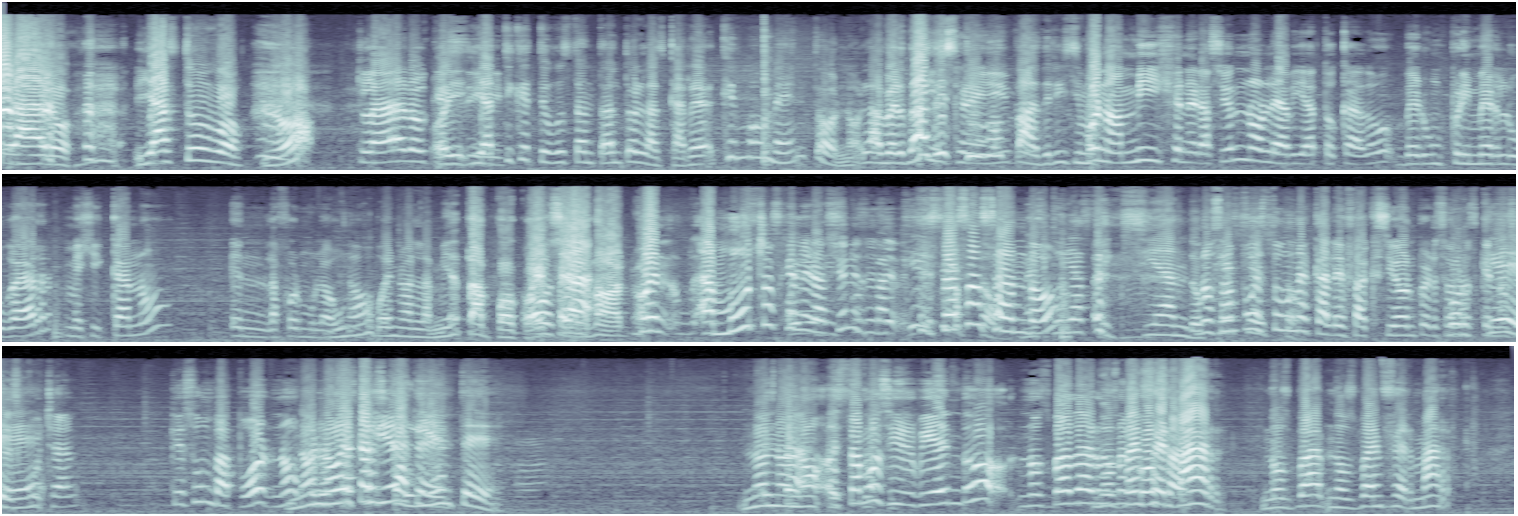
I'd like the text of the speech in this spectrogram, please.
Claro, ya estuvo, ¿no? Claro que Oye, sí. y a ti que te gustan tanto las carreras, qué momento, ¿no? La verdad Increíble. estuvo padrísimo. Bueno, a mi generación no le había tocado ver un primer lugar mexicano en la Fórmula 1. no, bueno, a la mía tampoco. o eh, sea, perdón, ¿no? bueno, a muchas Oye, generaciones. disculpa, desde- ¿qué te es estás esto? asando. Me estoy asfixiando. Nos ¿qué han es puesto esto? una calefacción, personas ¿Por que nos escuchan, que es un vapor, ¿no? No, pero no, está esto es caliente. No, no, Está- no. Estamos está- hirviendo, nos va a dar nos una va a cosa. enfermar. Nos va, nos va a enfermar.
